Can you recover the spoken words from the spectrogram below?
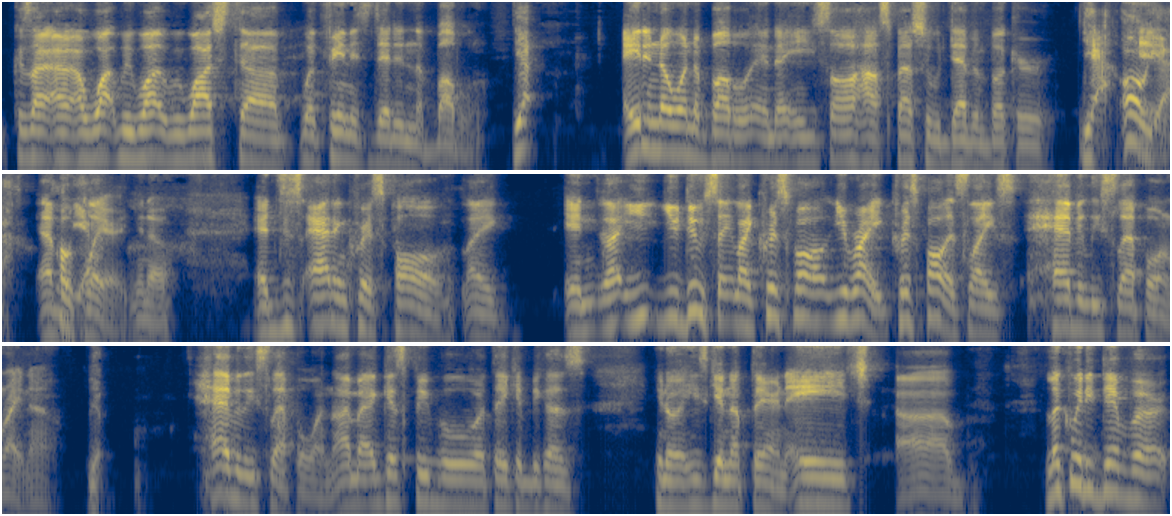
because I, I, I, we we watched uh, what Phoenix did in the bubble. Yep, eight and zero in the bubble, and then you saw how special Devin Booker. Yeah. Oh yeah. As oh, a player, yeah. you know, and just adding Chris Paul, like, and like you, you do say, like Chris Paul, you're right. Chris Paul is like heavily slept on right now. Yep. Heavily slept on. I mean, I guess people are thinking because you know he's getting up there in age. Uh, look what he did for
